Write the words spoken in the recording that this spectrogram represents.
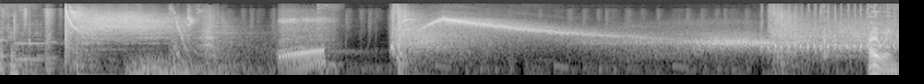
Okay. I win.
